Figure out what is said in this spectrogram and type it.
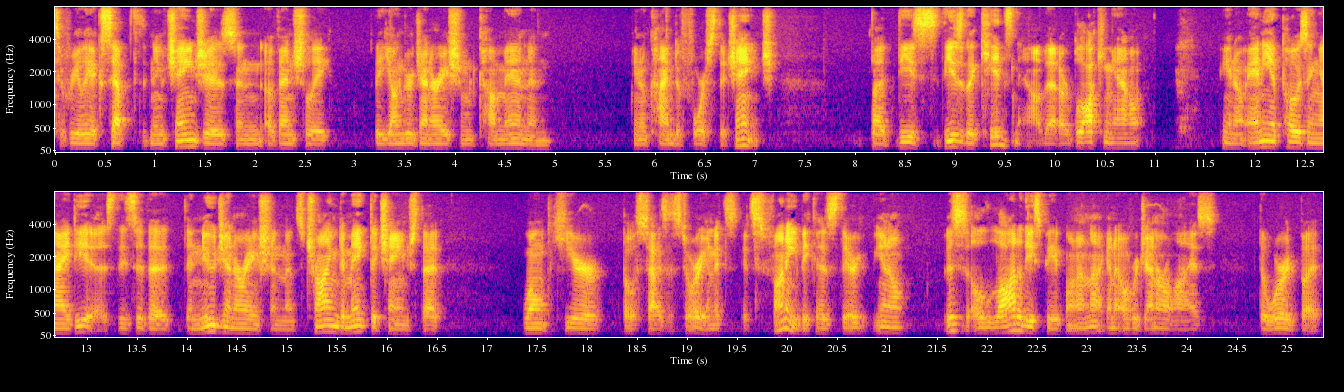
to really accept the new changes and eventually the younger generation would come in and you know kind of force the change. But these these are the kids now that are blocking out you know any opposing ideas. These are the the new generation that's trying to make the change that won't hear both sides of the story. And it's it's funny because they're you know this is a lot of these people and i'm not going to overgeneralize the word but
